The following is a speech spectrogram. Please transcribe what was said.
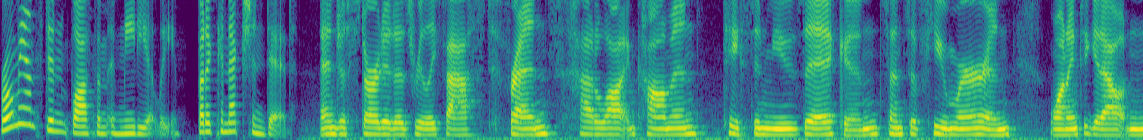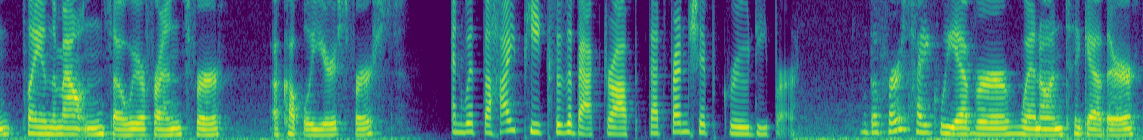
Romance didn't blossom immediately, but a connection did and just started as really fast friends, had a lot in common, taste in music and sense of humor and wanting to get out and play in the mountains. So we were friends for a couple of years first. And with the high peaks as a backdrop, that friendship grew deeper. The first hike we ever went on together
